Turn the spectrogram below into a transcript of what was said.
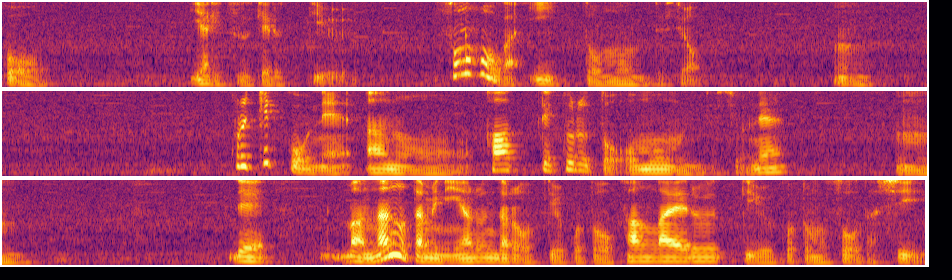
こうやり続けるっていうその方がいいと思うんですよ。うん、これ結構ねあの変わってくると思うんですよね。うん、でまあ何のためにやるんだろうっていうことを考えるっていうこともそうだし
